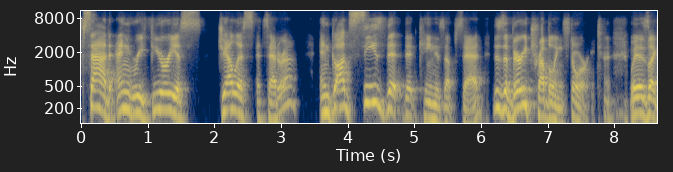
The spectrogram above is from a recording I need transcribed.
sad, angry, furious, jealous, etc and God sees that that Cain is upset. This is a very troubling story. it's like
